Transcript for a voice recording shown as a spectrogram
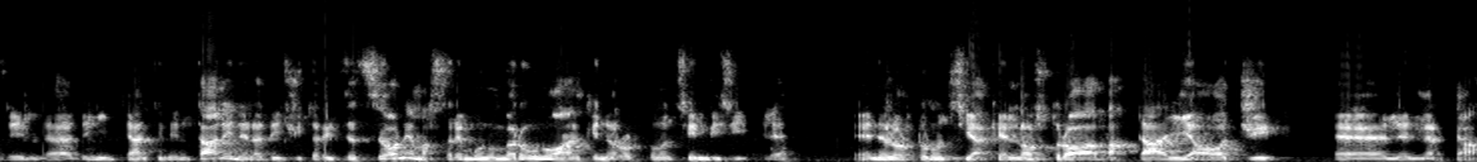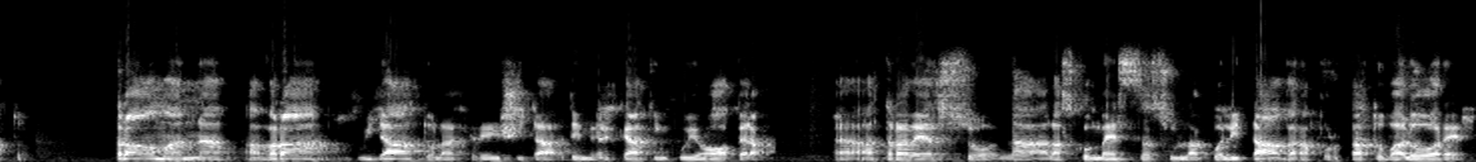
del, degli impianti dentali, nella digitalizzazione, ma saremo numero uno anche nell'ortodonzia invisibile, eh, nell'ortodonzia, che è la nostra battaglia oggi eh, nel mercato. Trauman avrà guidato la crescita dei mercati in cui opera attraverso la, la scommessa sulla qualità, avrà portato valore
